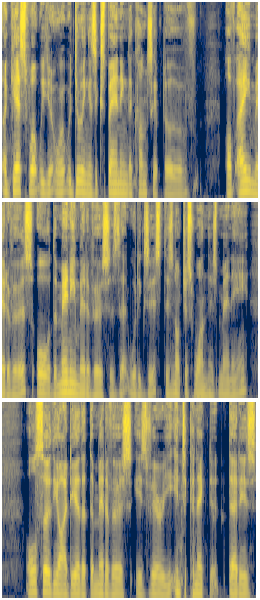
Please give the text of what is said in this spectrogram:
I guess what we what we're doing is expanding the concept of of a metaverse or the many metaverses that would exist. There's not just one, there's many. Also the idea that the metaverse is very interconnected. That is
